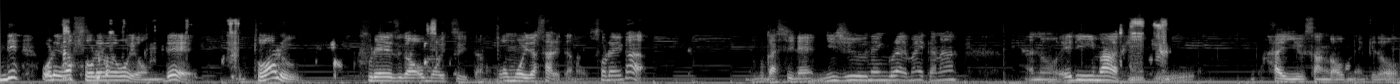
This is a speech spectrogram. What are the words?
で、俺はそれを読んで、とあるフレーズが思いついたの、思い出されたの。それが、昔ね、20年ぐらい前かな、あの、エディ・マーフィーっていう俳優さんがおんねんけど、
